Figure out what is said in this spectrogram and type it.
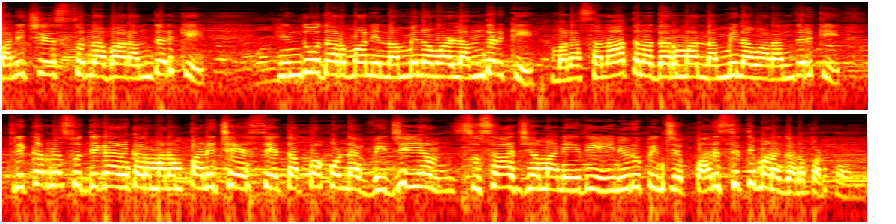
పనిచేస్తున్న వారందరికీ హిందూ ధర్మాన్ని నమ్మిన వాళ్ళందరికీ మన సనాతన ధర్మాన్ని నమ్మిన వారందరికీ త్రికరణ శుద్ధిగా కనుక మనం పనిచేస్తే తప్పకుండా విజయం సుసాధ్యం అనేది నిరూపించే పరిస్థితి మనకు కనపడుతోంది.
